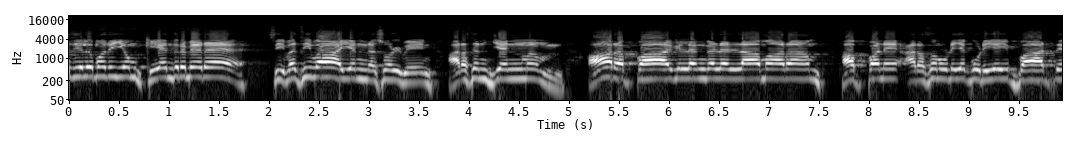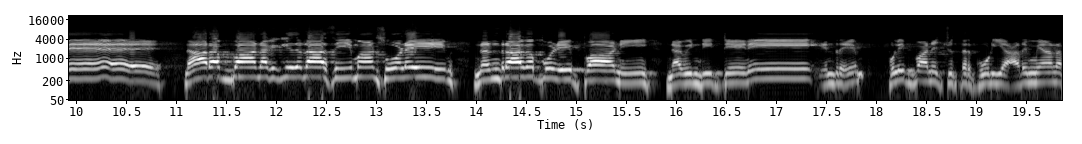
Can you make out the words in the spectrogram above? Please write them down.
சிலுமதியும் கேந்திரமேற சிவசிவா என்ன சொல்வேன்? அரசன் ஜென்மம். ஆரப்பா விலங்கள் எல்லாம் ஆறாம். அப்பனே அரசனுடைய குடியை பார்த்து நாரப்பா நகைக்குதடா சீமான் சோலை. நன்றாக பொழிப்பாணி நவிண்டிட்டேனே என்று புலிப்பானை சுத்தர் கூடிய அருமையான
